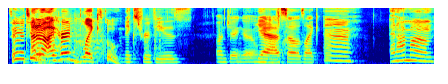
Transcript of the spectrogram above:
Tarantino. I don't know. I heard like cool. mixed reviews. On Django. Yeah, so I was like, eh. And I'm a,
